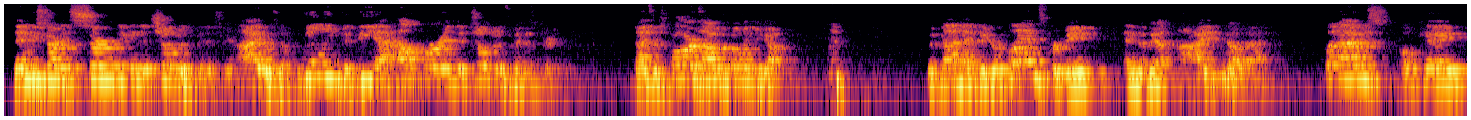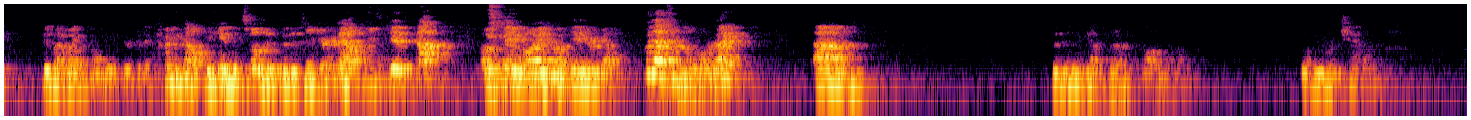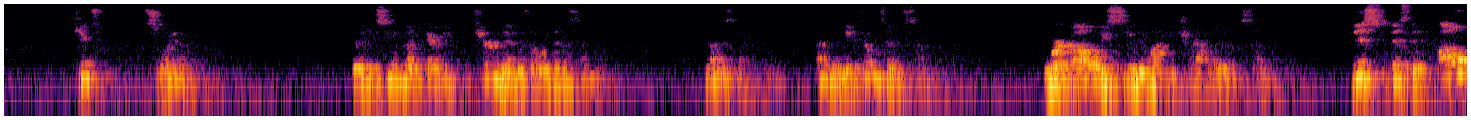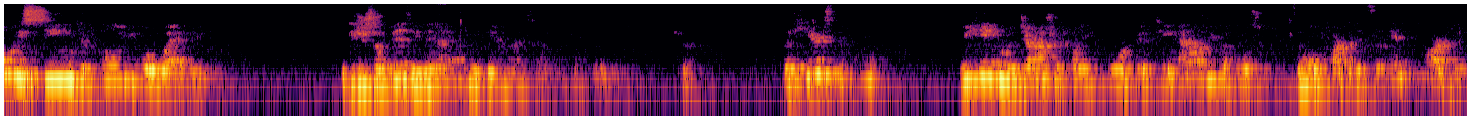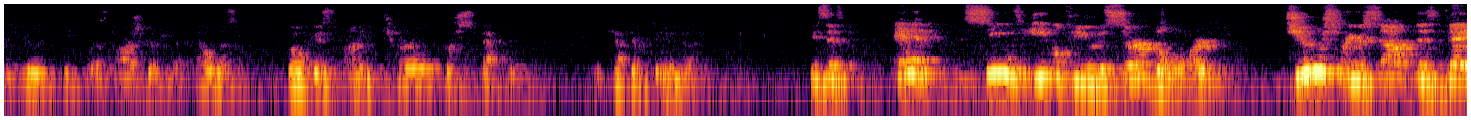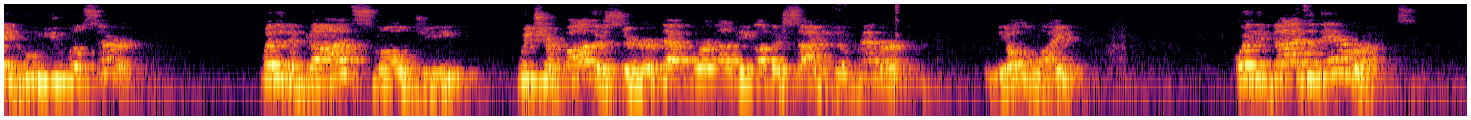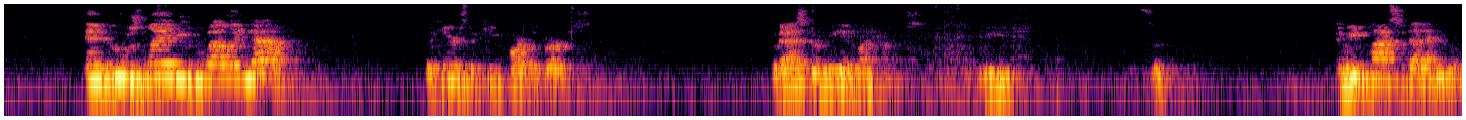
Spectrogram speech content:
Then we started serving in the children's ministry. I was willing to be a helper in the children's ministry. That's as far as I was willing to go. But God had bigger plans for me, and the, I didn't know that. But I was okay, because my wife told me, You're going to come help me in the children's ministry. You're going to help these kids come. Okay, wife, okay, here we go. But that's from the Lord, right? Um, but then we got put on a call but we were challenged. Kids swam, but it seems like every tournament was always on a Sunday. Not a Saturday, not a Monday, it's always on a Sunday. Work always seemed to want you traveling on a Sunday. This, this, that always seemed to pull you away because you're so busy, then I have any damn rest. I can't really go to church. But here's the point. We came with Joshua 24, 15. I don't read the whole the whole part, but it's the end part that is really key for us in our scripture that held us focused on eternal perspective and kept everything in balance. He says, and if it seems evil to you to serve the Lord, choose for yourself this day whom you will serve. Whether the gods, small g, which your fathers served that were on the other side of the river in the old life, or the gods of the Amorites, and whose land you dwell in now. But here's the key part of the verse. But as for me and my house, we serve. And we plastered that everywhere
